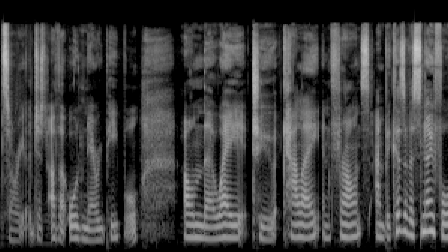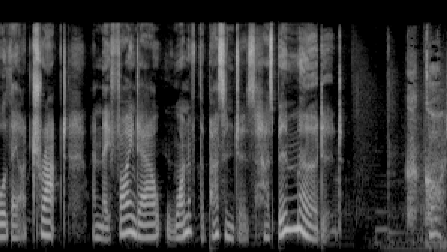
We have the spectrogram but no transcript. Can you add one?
sorry, just other ordinary people, on their way to Calais in France. And because of a snowfall, they are trapped and they find out one of the passengers has been murdered. Good God,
